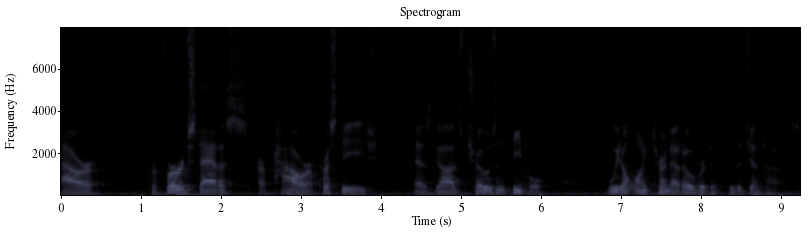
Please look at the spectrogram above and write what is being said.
our preferred status, our power, our prestige as God's chosen people, we don't want to turn that over to, to the Gentiles.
